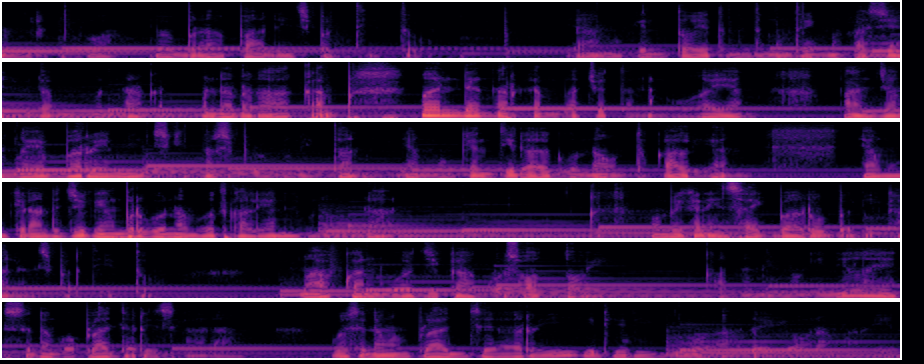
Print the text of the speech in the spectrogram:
menurut gua. Beberapa ada yang seperti itu. Ya mungkin tuh ya teman-teman. Terima kasih yang sudah mendengarkan mendengarkan mendengarkan bacotan gua yang panjang lebar ini sekitar 10 menitan yang mungkin tidak guna untuk kalian yang mungkin ada juga yang berguna buat kalian mudah-mudahan memberikan insight baru bagi kalian seperti itu. Maafkan gue jika gue sotoy karena memang inilah yang sedang gue pelajari sekarang. Gue sedang mempelajari diri gue dari orang lain.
